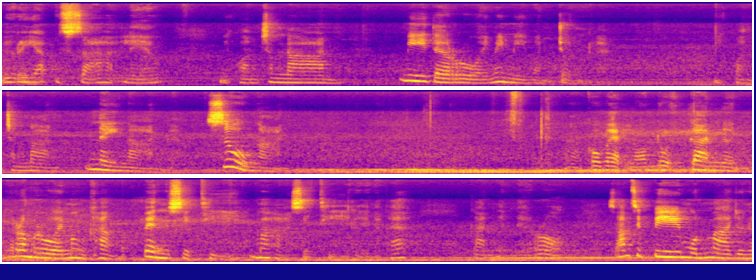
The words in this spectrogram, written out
วิริยะอุตสาหะแล้ว มีความชำนาญ มีแต่รวยไม่มีวันจน ความชำนาญในงาน สู้งาน ก็แวดล้อมโดยการเงินร่ำรวยมั่งคั่งเป็นเศรษฐีมหาเศรษฐีเลยนะคะ การเงินในรอบ 30 ปีหมุนมาอยู่ใน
